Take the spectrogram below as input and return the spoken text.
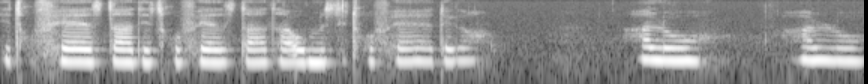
Die Trophäe ist da, die Trophäe ist da, da oben ist die Trophäe, Digga. Hallo, hallo.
